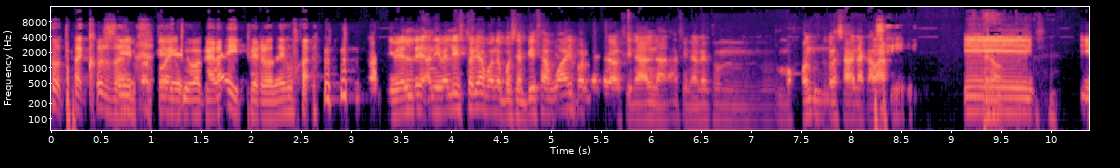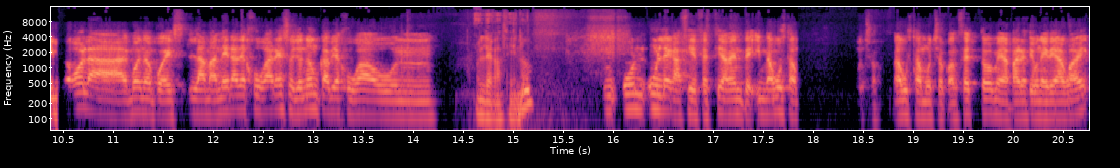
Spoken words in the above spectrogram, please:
otra cosa. Sí, porque- Os equivocaréis, pero da igual. A nivel, de, a nivel de historia, bueno, pues empieza guay, porque, pero al final, nada, al final es un mojón, no la saben acabar. Sí. Y, Pero- y luego, la, bueno, pues la manera de jugar eso, yo nunca había jugado un, Un Legacy, ¿no? un, un Legacy, efectivamente, y me ha gustado mucho. Me ha gustado mucho el concepto, me ha parecido una idea guay.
